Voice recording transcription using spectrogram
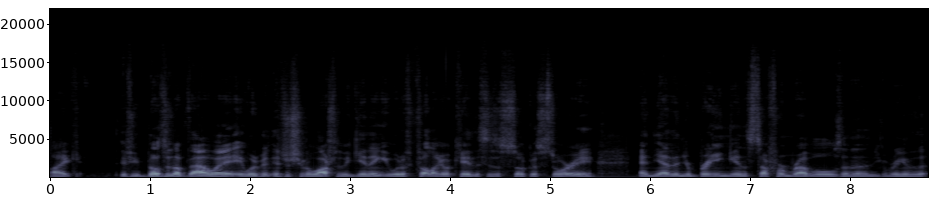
Like, if you built it up that way, it would have been interesting to watch from the beginning. It would have felt like okay, this is Ahsoka's story, and yeah, then you're bringing in stuff from Rebels, and then you can bring in the,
